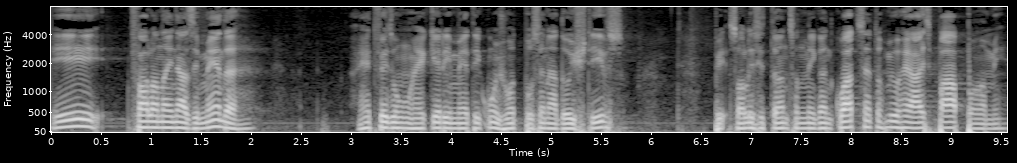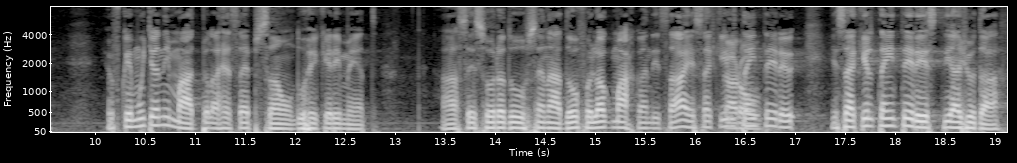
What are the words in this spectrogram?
E falando aí nas emendas, a gente fez um requerimento em conjunto para o senador Stevenson, solicitando, se não me engano, 400 mil reais para a PAME. Eu fiquei muito animado pela recepção do requerimento. A assessora do senador foi logo marcando isso. Ah, esse aqui, ele tem, interesse, esse aqui ele tem interesse de ajudar.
